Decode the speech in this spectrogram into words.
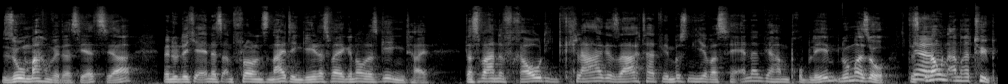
So machen wir das jetzt, ja. Wenn du dich erinnerst an Florence Nightingale, das war ja genau das Gegenteil. Das war eine Frau, die klar gesagt hat, wir müssen hier was verändern, wir haben ein Problem. Nur mal so. Das ist ja. genau ein anderer Typ.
